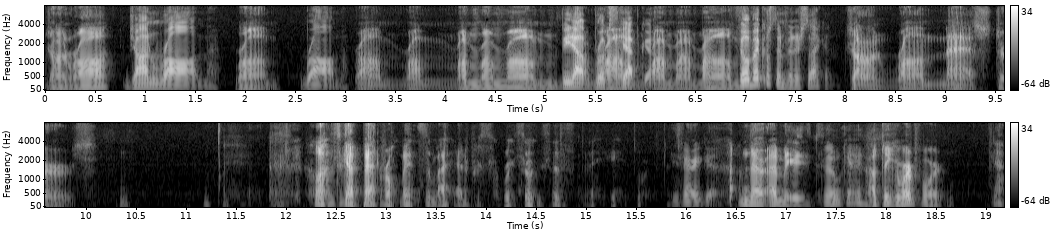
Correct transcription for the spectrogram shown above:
John Raw? Jon Rahm. Rom. Rahm. Rom, Rom, Rom, Rom, Rom. Beat out Brooks Rom, Koepka. Rom, Rom, Rom. Phil Mickelson finished second. John Rom Masters. Oh, it's got bad romance in my head for some reason. when he said his name. He's very good. I'm never, I mean, okay. I'll take your word for it. Yeah.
